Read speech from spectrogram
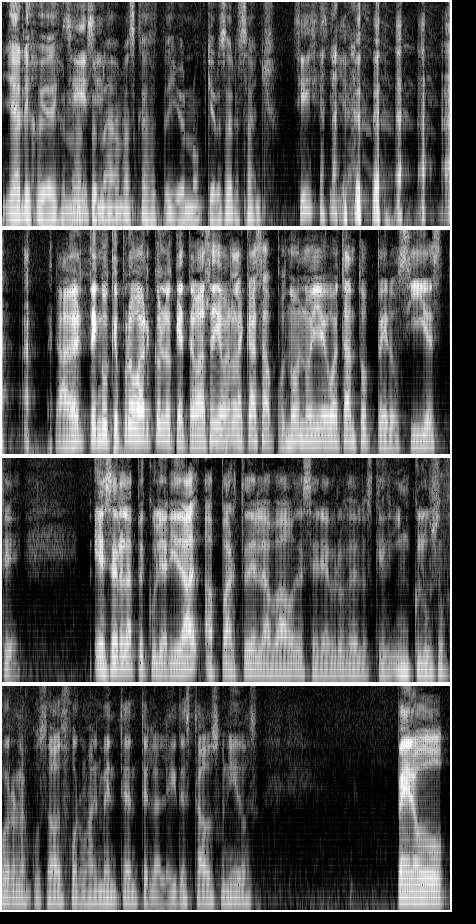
Ya el hijo ya dijo, no, Sí, tú sí. nada más cásate, yo no quiero ser el Sancho. Sí, sí, sí, ya. A ver, tengo que probar con lo que te vas a llevar a la casa. Pues no, no llegó a tanto, pero sí, este. Esa era la peculiaridad, aparte del lavado de cerebro, de los que incluso fueron acusados formalmente ante la ley de Estados Unidos. Pero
